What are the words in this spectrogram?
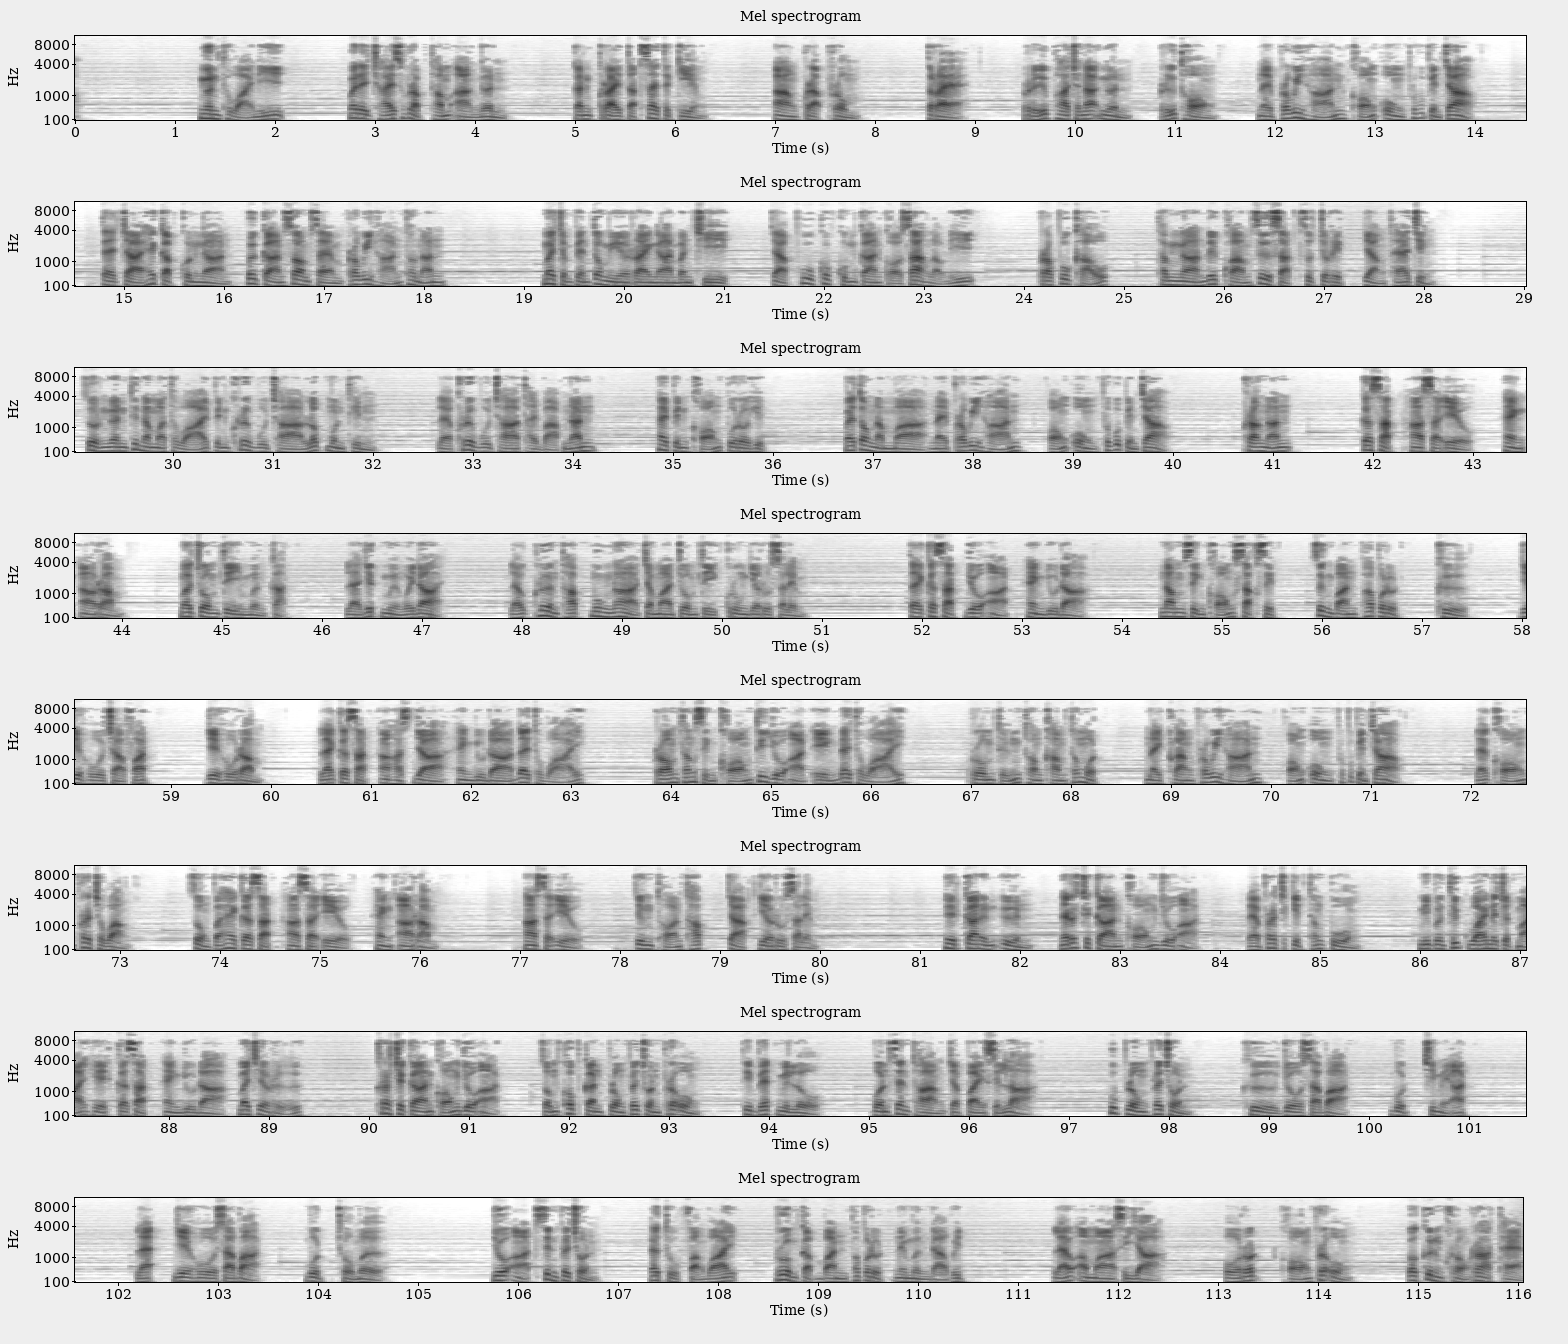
เงินถวายนี้ไม่ได้ใช้สำหรับทำอ่างเงิน กันไกรตัดไส้ตะเกียง อ่างประพรม แตร หรือภาชนะเงินหรือทองในพระวิหารขององค์พระผู้เป็นเจ้า แต่จ่ายให้กับคนงานเพื่อการซ่อมแซมพระวิหารเท่านั้น ไม่จำเป็นต้องมีรายงานบัญชี จากผู้ควบคุมการก่อสร้างเหล่านี้ เพราะพวกเขาทำงานด้วยความซื่อสัตย์สุจริตอย่างแท้จริง ส่วนเงินที่นำมาถวายเป็นเครื่องบูชาลบมนทิน และเครื่องบูชาไถ่บาปนั้น ให้เป็นของปุโรหิต ไม่ต้องนำมาในพระวิหารขององค์พระผู้เป็นเจ้า ครั้งนั้น กษัตริย์ฮาซาเอล แห่งอารัมมาโจมตีเมืองกัด และยึดเมืองไว้ได้ แล้วเคลื่อนทัพมุ่งหน้าจะมาโจมตีกรุงเยรูซาเล็ม แต่กษัตริย์โยอาดแห่งยูดาห์นำสิ่งของศักดิ์สิทธิ์ซึ่งบรรพบุรุษคือ เยโฮชาฟัตเยโฮรัม และกษัตริย์อาหัสยาแห่งยูดาห์ได้ถวาย พร้อมทั้งสิ่งของที่โยอาดเองได้ถวาย รวมถึงทองคำทั้งหมดในคลังพระวิหารขององค์พระผู้เป็นเจ้า และของพระราชวัง ส่งไปให้กษัตริย์ฮาซาเอล แห่งอารัมฮาซาเอลจึงถอนทัพจากเยรูซาเล็ม เหตุการณ์อื่นๆ ในรัชกาลของโยอาดและพระราชกิจทั้งปวง มีบันทึกไว้ในจดหมายเหตุกษัตริย์แห่งยูดาห์ไม่ใช่หรือข้าราชการของโยอาดสมคบกันปลงพระชนพระองค์ที่เบธมิโล บนเส้นทางจะไปศิลา ผู้ปลงพระชนคือโยซาบาดบุตรชิเมอัตและเยโฮซาบาดบุตรโชเมอร์ โยอาดสิ้นพระชนและถูกฝังไว้ร่วมกับบรรพบุรุษในเมืองดาวิด แล้วอามาซิยา โอรสของพระองค์ก็ขึ้นครองราชแทน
